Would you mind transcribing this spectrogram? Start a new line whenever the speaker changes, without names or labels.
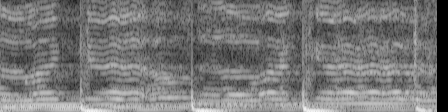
little I care, how little like care.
